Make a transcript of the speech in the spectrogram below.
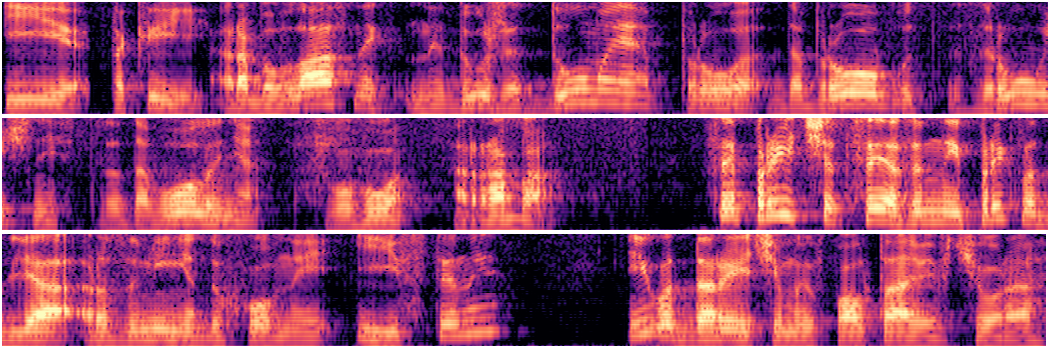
І такий рабовласник не дуже думає про добробут, зручність, задоволення свого раба. Це притча це земний приклад для розуміння духовної істини. І от, до речі, ми в Полтаві вчора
